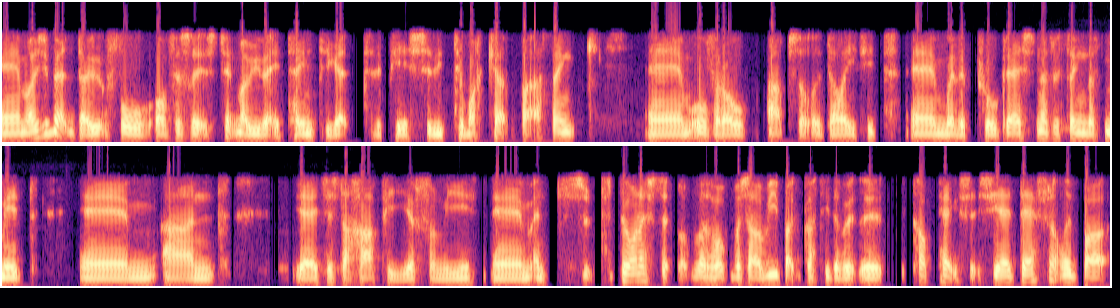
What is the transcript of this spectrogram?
um, I was a bit doubtful. Obviously, it's taken me a wee bit of time to get to the pace they need to work at, but I think um, overall, absolutely delighted um, with the progress and everything they've made. Um, and yeah, just a happy year for me. Um, and to, to be honest, it was, a wee bit gutted about the, the cup exits. Yeah, definitely, but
